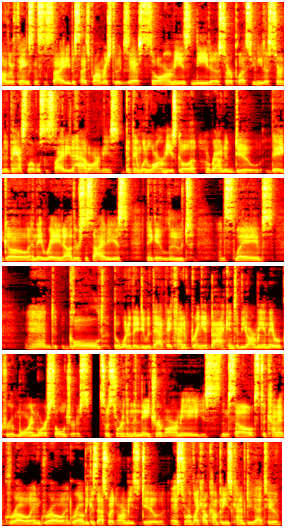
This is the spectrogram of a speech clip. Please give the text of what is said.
other things in society besides farmers to exist. So armies need a surplus. You need a certain advanced level society to have armies. But then what do armies go around and do? They go and they raid other societies. They get loot and slaves and gold. But what do they do with that? They kind of bring it back into the army and they recruit more and more soldiers. So it's sort of in the nature of armies themselves to kind of grow and grow and grow because that's what armies do. And it's sort of like how companies kind of do that too.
